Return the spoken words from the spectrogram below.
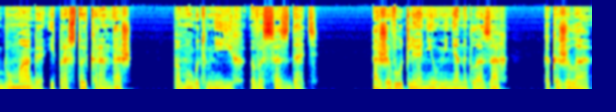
бумага и простой карандаш помогут мне их воссоздать. А живут ли они у меня на глазах, как ожила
